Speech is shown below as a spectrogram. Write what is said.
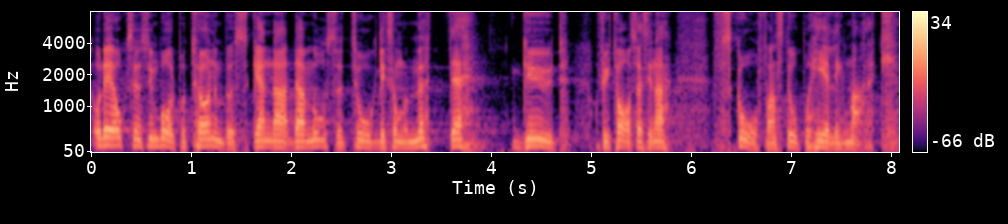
och det är också en symbol på törnbusken där, där Mose tog, liksom, mötte Gud och fick ta av sig sina skor för han stod på helig mark.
